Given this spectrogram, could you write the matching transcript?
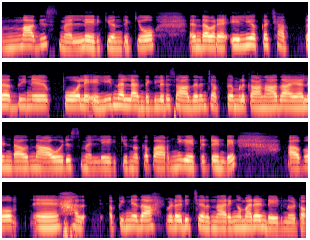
അമ്മാതിരി സ്മെല്ലായിരിക്കും എന്തൊക്കെയോ എന്താ പറയുക എലിയൊക്കെ ചത്തതിനെ പോലെ എലി എന്നല്ല എന്തെങ്കിലും ഒരു സാധനം ചത്ത് നമ്മൾ കാണാതായാൽ ഉണ്ടാവുന്ന ആ ഒരു സ്മെല്ലായിരിക്കും എന്നൊക്കെ പറഞ്ഞു കേട്ടിട്ടുണ്ട്. അപ്പോൾ പിന്നെ ഇതാ ഇവിടെ ഒരു ചെറുനാരങ്ങ മരം ഉണ്ടായിരുന്നു കേട്ടോ.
